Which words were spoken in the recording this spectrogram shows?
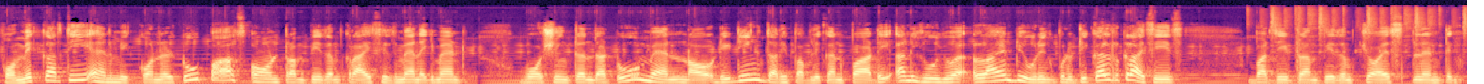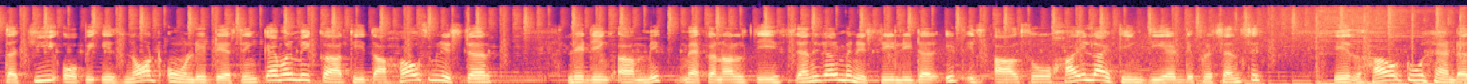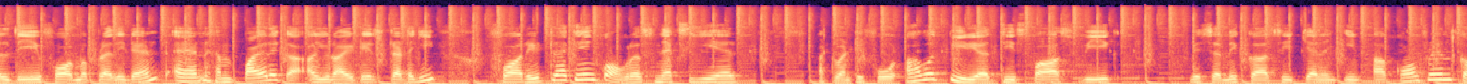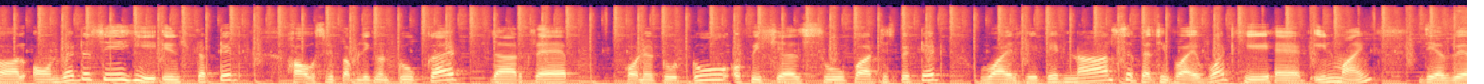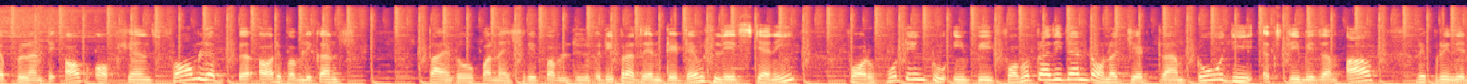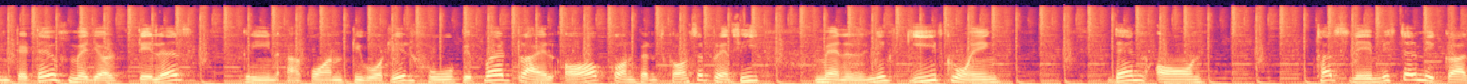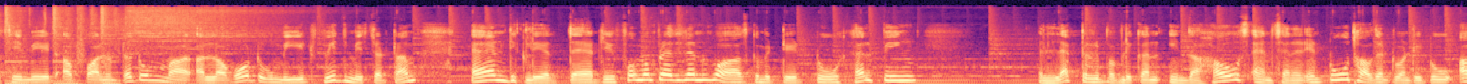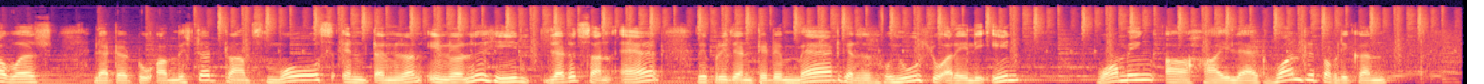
for McCarthy and McConnell to pass on Trumpian crisis management. Washington, the two men now leading the Republican Party, unusual aligned during political crisis. But the Trumpism choice planting the GOP is not only testing Kevin McCarthy, the House Minister, leading a Mitch McConnell, the Senator Ministry leader, it is also highlighting their differences is how to handle the former president and empiric uh, United strategy for retracking Congress next year. A 24 hour period this past week, Mr. McCarthy challenged in a conference call on Wednesday he instructed House Republicans to cut the crap according to two officials who participated while he did not specify what he had in mind there were plenty of options from uh, Republicans trying to punish Representative Liz Cheney for voting to impeach former President Donald J. Trump to the extremism of Representative Marjorie Taylor Greene, a contributor who paper trial of conference conspiracy managing keep growing. Then on Thursday, Mr. McCarthy made a parliament to Mar-a-Lago to meet with Mr. Trump and declared that the former president was committed to helping elect a Republican in the House and Senate in 2022 hours later to a Mr. Trump's most intelligent he led son and Representative Matt Gaetz who used to rally in warming a highlight one Republican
